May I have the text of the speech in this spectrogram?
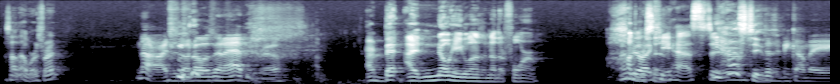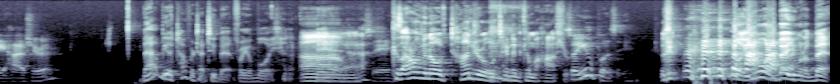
That's how that works, right? No, I just don't know what's gonna happen, bro. I bet. I know he learns another form. I Hundred feel like percent. he has to. He has to. Does it become a Hashira? That would be a tougher tattoo bet for your boy. Yeah. Um, See. because I don't even know if Tanjiro will technically become a Hashira. So you pussy. Look, you want to bet, you want to bet.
